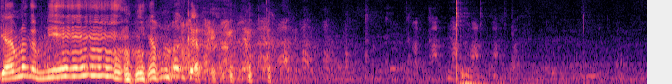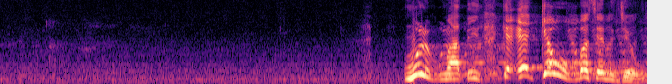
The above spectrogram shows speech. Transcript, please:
કેમ ને કે મેં એમ ન કરે મૂળ વાત કે એ કેવું? બસ એને જેવું.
